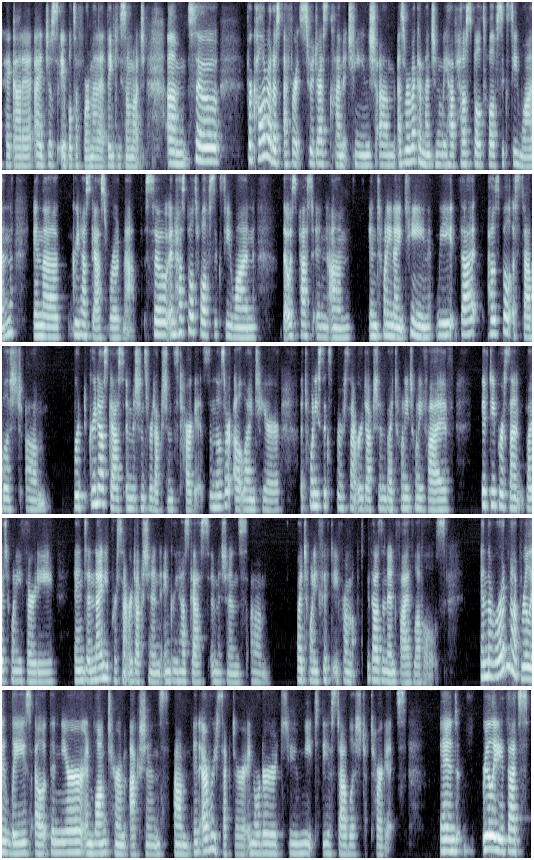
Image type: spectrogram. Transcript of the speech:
Okay, got it. I just able to format it. Thank you so much. Um, so for Colorado's efforts to address climate change, um, as Rebecca mentioned, we have House Bill 1261 in the greenhouse gas roadmap. So in House Bill 1261 that was passed in um, in 2019, we that House bill established um, greenhouse gas emissions reductions targets, and those are outlined here: a 26% reduction by 2025, 50% by 2030, and a 90% reduction in greenhouse gas emissions um, by 2050 from 2005 levels. And the roadmap really lays out the near and long-term actions um, in every sector in order to meet the established targets. And really that's,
